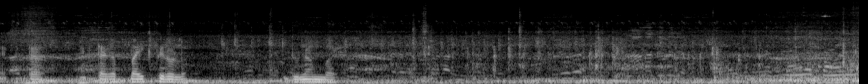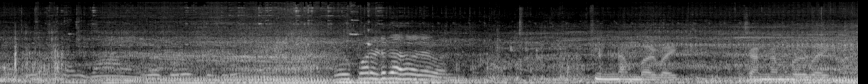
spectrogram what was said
একটা একটা বাইক পেরোলো দু নম্বর তিন নাম্বার বাইক চার নাম্বার বাইক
